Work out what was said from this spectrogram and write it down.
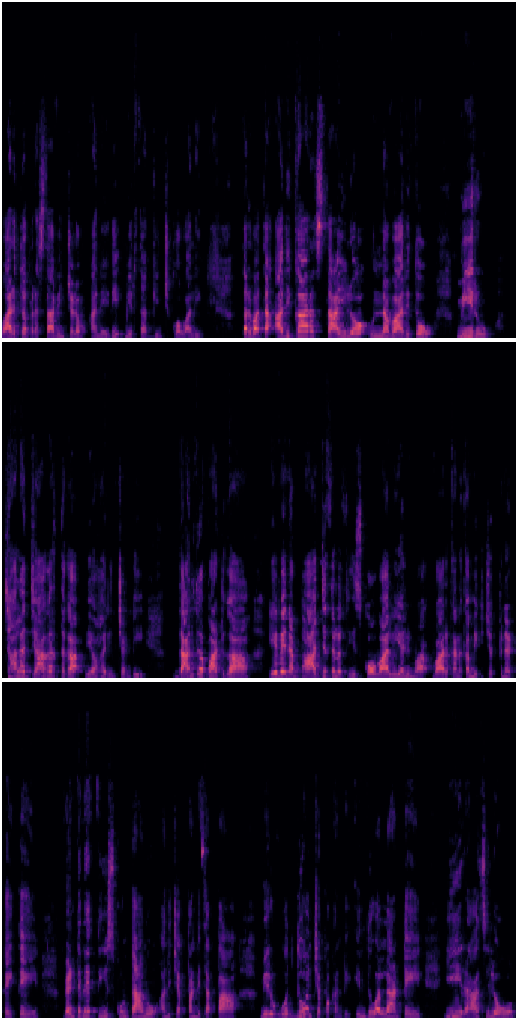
వారితో ప్రస్తావించడం అనేది మీరు తగ్గించుకోవాలి. తర్వాత అధికార స్థాయిలో ఉన్న వారితో మీరు చాలా జాగ్రత్తగా వ్యవహరించండి. దానితో పాటుగా ఏవైనా బాధ్యతలు తీసుకోవాలి అని మా- వారు కనుక మీకు చెప్పినట్టయితే వెంటనే తీసుకుంటాను అని చెప్పండి తప్ప మీరు వద్దు అని చెప్పకండి. ఎందువల్ల అంటే ఈ రాశిలో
